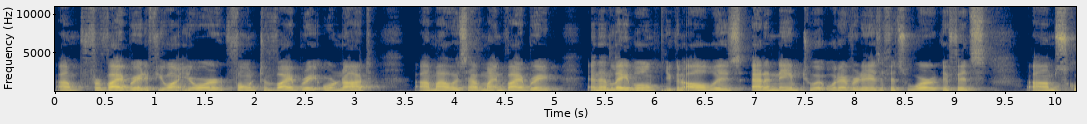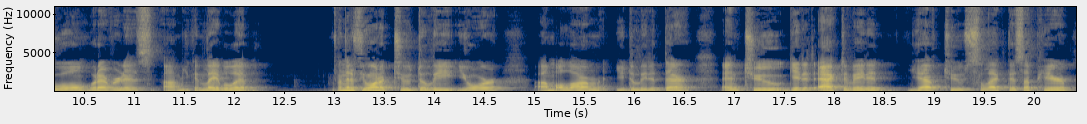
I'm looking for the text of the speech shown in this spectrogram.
Um, for vibrate, if you want your phone to vibrate or not, um, I always have mine vibrate. And then label, you can always add a name to it, whatever it is. If it's work, if it's um, school, whatever it is, um, you can label it. And then if you wanted to delete your um, alarm, you delete it there. And to get it activated, you have to select this up here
